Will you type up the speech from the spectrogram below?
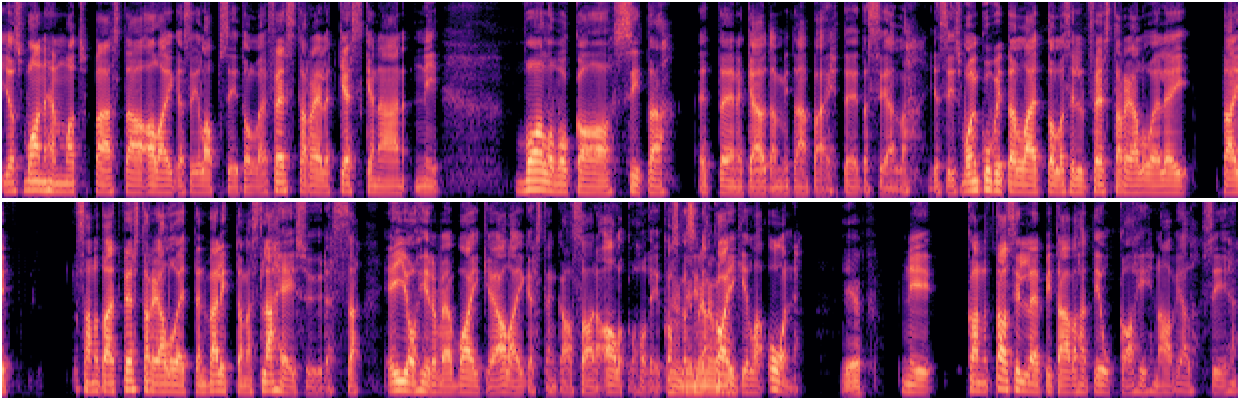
jos vanhemmat päästää alaikäisiä lapsia tolleen festareille keskenään, niin valvokaa sitä, ettei ne käytä mitään päihteitä siellä. Ja siis voin kuvitella, että tuollaisilla festarialueilla ei, tai sanotaan, että festarialueiden välittömässä läheisyydessä ei ole hirveän vaikea alaikäisten kanssa saada alkoholia, koska No sitä kaikilla on. Jep. Niin kannattaa silleen pitää vähän tiukkaa hihnaa vielä siihen.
